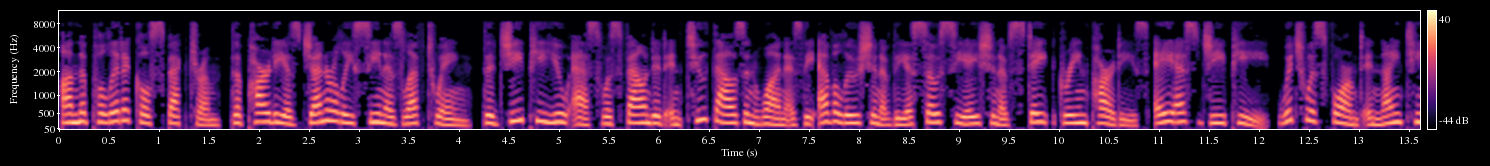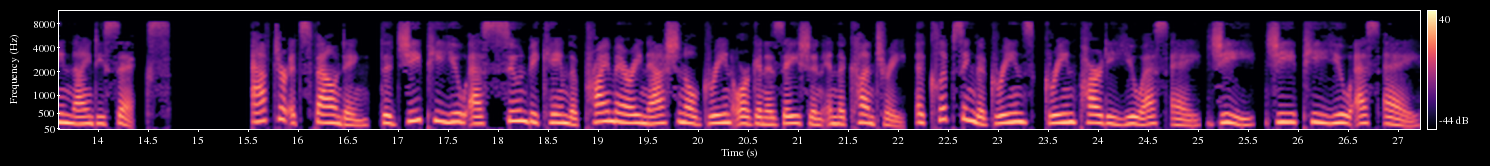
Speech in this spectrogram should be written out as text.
On the political spectrum, the party is generally seen as left-wing. The GPUS was founded in 2001 as the evolution of the Association of State Green Parties (ASGP), which was formed in 1996. After its founding, the GPUS soon became the primary national green organization in the country, eclipsing the Greens Green Party USA G, GPUSA,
